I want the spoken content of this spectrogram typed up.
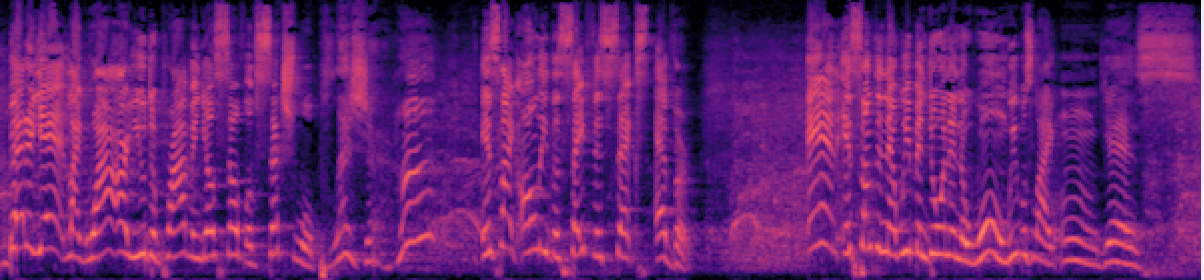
Better yet, like, why are you depriving yourself of sexual pleasure? Huh? It's like only the safest sex ever. And it's something that we've been doing in the womb. We was like, mm, yes.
